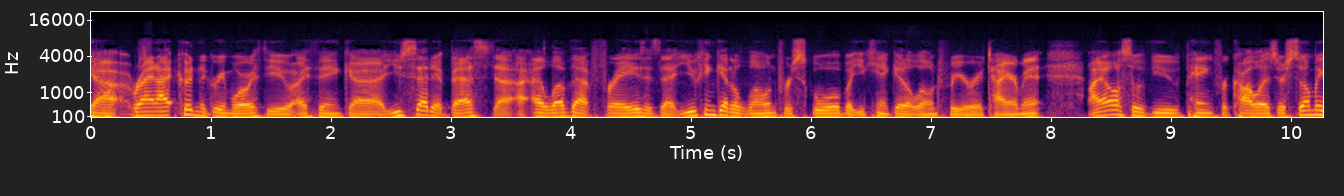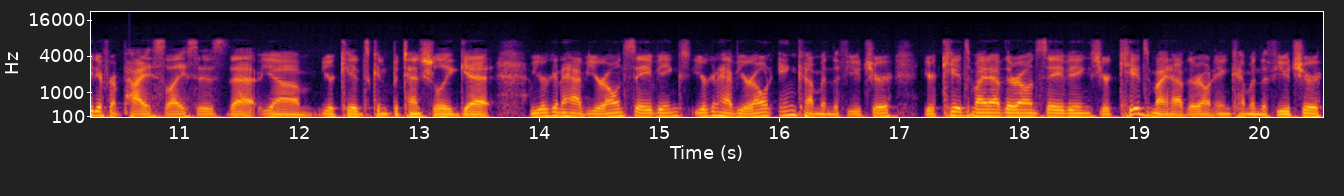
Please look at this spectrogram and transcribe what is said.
Yeah, Ryan, I couldn't agree more with you. I think uh, you said it best. Uh, I love that phrase is that you can get a loan for school, but you can't get a loan for your retirement. I also view paying for college. There's so many different pie slices that um, your kids can potentially get. You're going to have your own savings. You're going to have your own income in the future. Your kids might have their own savings. Your kids might have their own income in the future.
